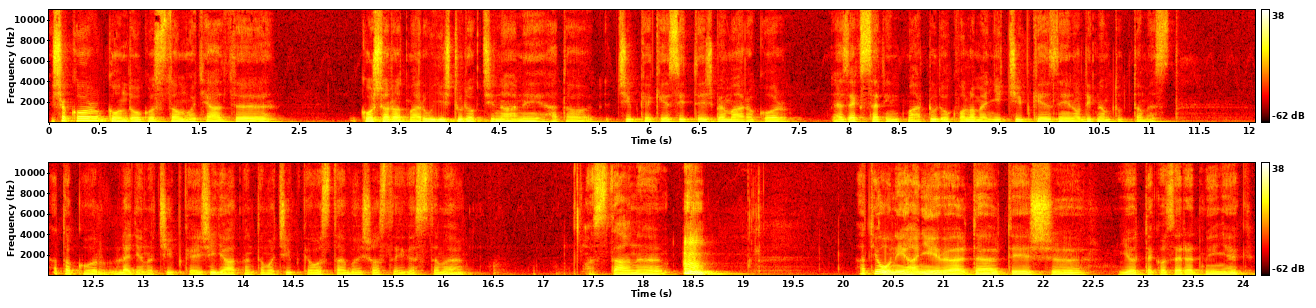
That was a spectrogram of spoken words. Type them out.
És akkor gondolkoztam, hogy hát kosarat már úgy is tudok csinálni, hát a csipke készítésben már akkor ezek szerint már tudok valamennyit csipkézni, én addig nem tudtam ezt. Hát akkor legyen a csipke, és így átmentem a csipke osztályba, és azt végeztem el. Aztán hát jó néhány év eltelt, és jöttek az eredmények,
